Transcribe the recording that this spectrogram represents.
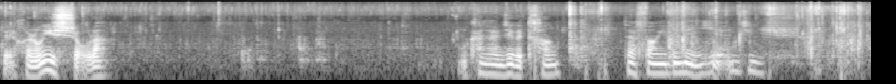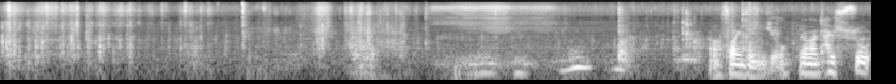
对，很容易熟了。我看看这个汤，再放一点点盐进去，然后放一点油，要不然太素了。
